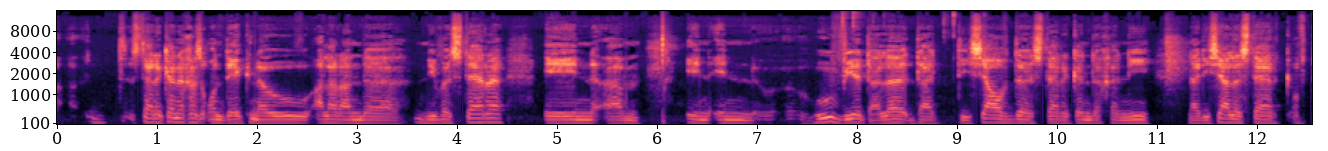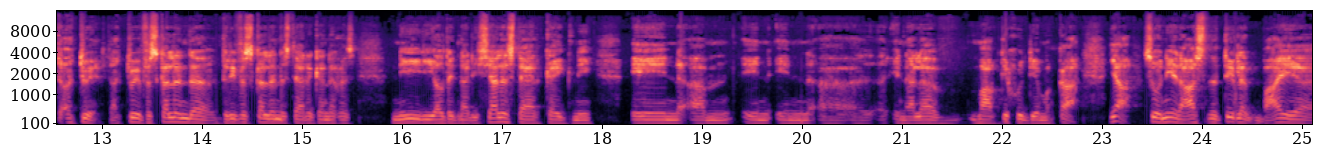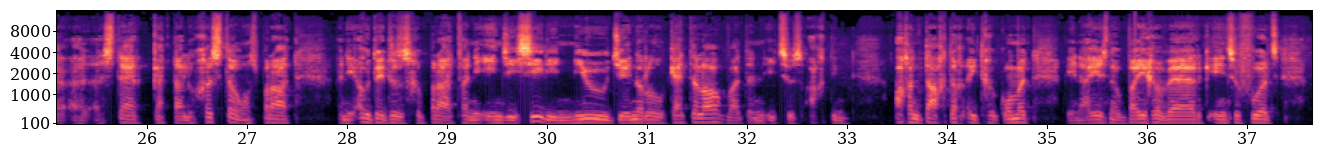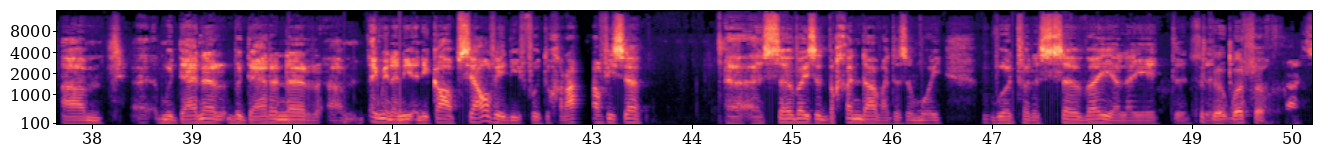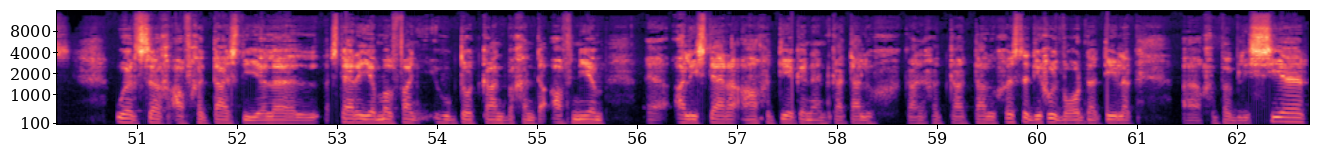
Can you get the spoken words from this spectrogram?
sterrekundiges ontdek nou allerlei nuwe sterre en ehm um, en en hoe weet hulle dat dieselfde sterrekundige nie na dieselfde ster of twee dat twee verskillende drie verskillende sterrekundiges nie die hele tyd na dieselfde ster kyk nie en ehm um, en en uh en hulle maak dit goed de mekaar. Ja, so nee, daar's natuurlik baie uh, uh, sterk katalogiste. Ons praat in die ou tyd het ons gepraat van die NGC, die New General Catalog wat in iets soos 18 88 uitgekom het en hy is nou bygewerk ensovoorts. Um uh, moderner moderner um ek meen in die, in die Kaap self het die fotografiese uh surveys het begin daar. Wat is 'n mooi woord vir 'n survey? Hulle het seker oorsig. oorsig afgetas die hele sterrehemel van hoek tot kant begin te afneem uh, al die sterre aangeteken in katalog katalogiste die goed word natuurlik uh gepubliseer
